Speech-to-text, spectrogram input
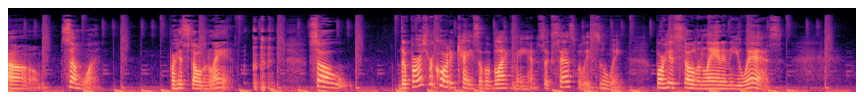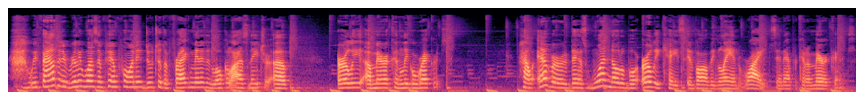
um, someone for his stolen land. so, the first recorded case of a black man successfully suing for his stolen land in the U.S. We found that it really wasn't pinpointed due to the fragmented and localized nature of early American legal records. However, there's one notable early case involving land rights in African Americans,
